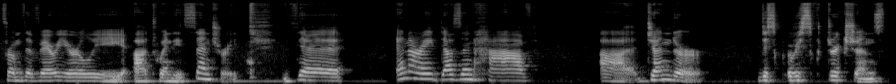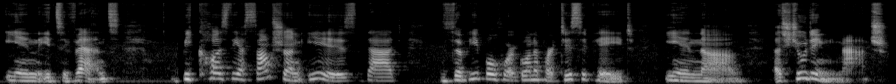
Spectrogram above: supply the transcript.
from the very early uh, 20th century. The NRA doesn't have uh, gender restrictions in its events because the assumption is that the people who are going to participate in uh, a shooting match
